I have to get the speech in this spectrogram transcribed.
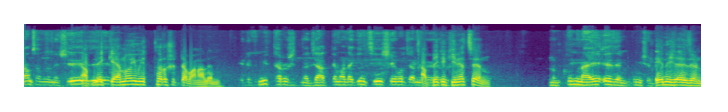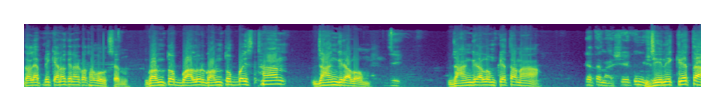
নাম সামনে সে আপনি কেনই মিথ্যা রসিদটা বানালেন? এটা তো মিথ্যা রসিদ না যার তেমাটা কিনছি সে বলছে আপনি কি কিনেছেন? খুব না এজেন্ট কমিশন। এজেন্ট তাহলে আপনি কেন কেনার কথা বলছেন? গন্তব্য আলুর গন্তব্য স্থান জাহাঙ্গীর আলম। জি। জাহাঙ্গীর আলম ক্রেতা না। ক্রেতা না সে যিনি ক্রেতা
